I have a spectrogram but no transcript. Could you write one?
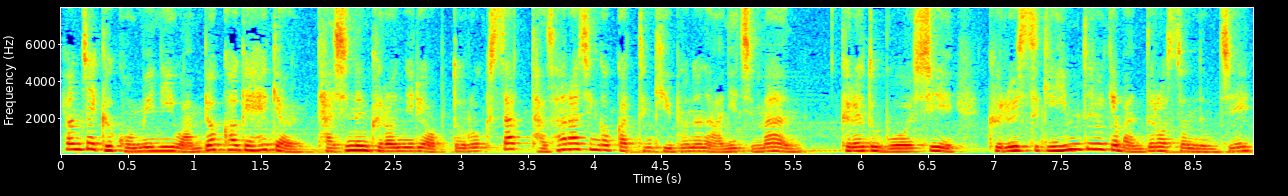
현재 그 고민이 완벽하게 해결, 다시는 그런 일이 없도록 싹 다 사라진 것 같은 기분은 아니지만, 그래도 무엇이 글을 쓰기 힘들게 만들었었는지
